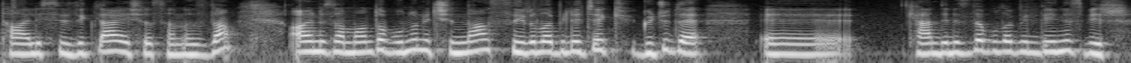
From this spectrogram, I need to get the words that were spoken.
talihsizlikler yaşasanız da aynı zamanda bunun içinden sıyrılabilecek gücü de e, kendinizde bulabildiğiniz bir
